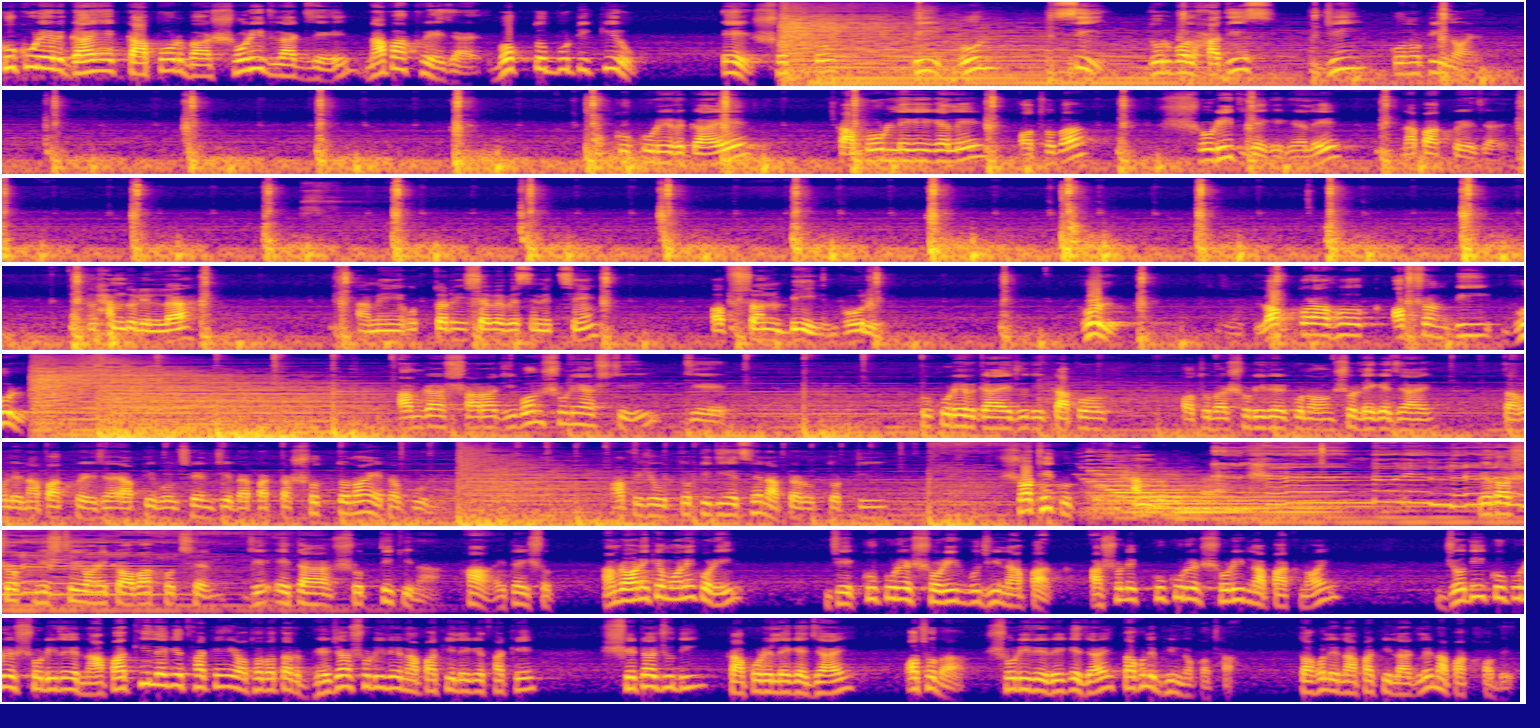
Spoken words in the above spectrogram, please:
কুকুরের গায়ে কাপড় বা শরীর লাগলে নাপাক হয়ে যায়। বক্তব্যটি কিরূপ? এ, সত্য, বি, ভুল, সি, দুর্বল হাদিস, ডি, কোনোটি নয়। কুকুরের গায়ে কাপড় লেগে গেলে অথবা শরীর লেগে গেলে নাপাক হয়ে যায়। আলহামদুলিল্লাহ, আমি উত্তর হিসাবে বেছে নিচ্ছি। অপশন বি, ভুল। ভুল। লক করা হোক, অপশন বি, ভুল। আমরা সারা জীবন শুনে আসছি যে কুকুরের গায়ে যদি কাপড় অথবা শরীরের কোনো অংশ লেগে যায়, তাহলে নাপাক হয়ে যায়। আপনি বলছেন যে ব্যাপারটা সত্য নয়, এটা ভুল। আপনি যে উত্তরটি দিয়েছেন, আপনার উত্তরটি সঠিক উত্তর। আলহামদুলিল্লাহ। প্রিয় দর্শক নিশ্চয়ই অনেকে অবাক হচ্ছেন যে এটা সত্যি কি না। হ্যাঁ এটাই সত্যি। আমরা অনেকে মনে করি যে কুকুরের শরীর বুঝি নাপাক। আসলে কুকুরের শরীর নাপাক নয়। যদি কুকুরের শরীরে নাপাকি লেগে থাকে অথবা তার ভেজা শরীরে নাপাকি লেগে থাকে সেটা যদি কাপড়ে লেগে যায় অথবা শরীরে রেগে যায় তাহলে ভিন্ন কথা। তাহলে নাপাকি লাগলে নাপাক হবে।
